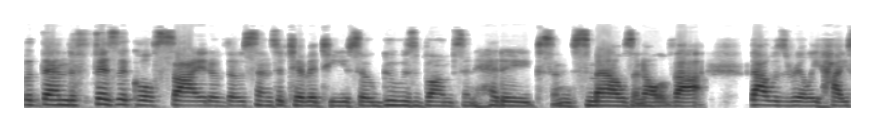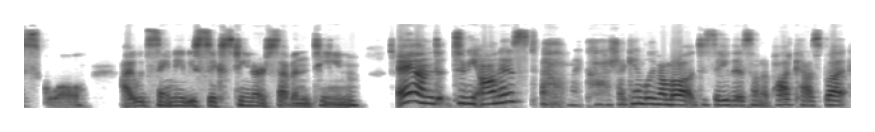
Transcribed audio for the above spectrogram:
but then the physical side of those sensitivities so goosebumps and headaches and smells and all of that that was really high school. I would say maybe 16 or 17 and to be honest oh my gosh i can't believe i'm about to say this on a podcast but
